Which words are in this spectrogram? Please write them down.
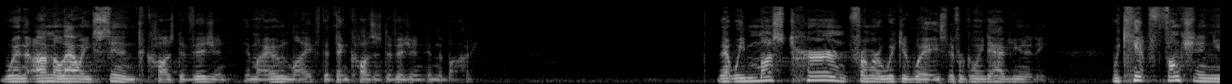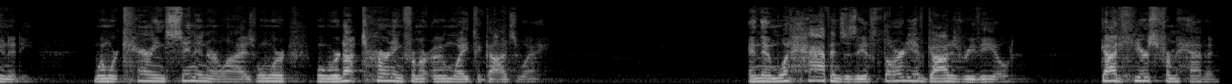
when I'm allowing sin to cause division in my own life that then causes division in the body that we must turn from our wicked ways if we're going to have unity. We can't function in unity when we're carrying sin in our lives, when we're, when we're not turning from our own way to God's way. And then what happens is the authority of God is revealed. God hears from heaven.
